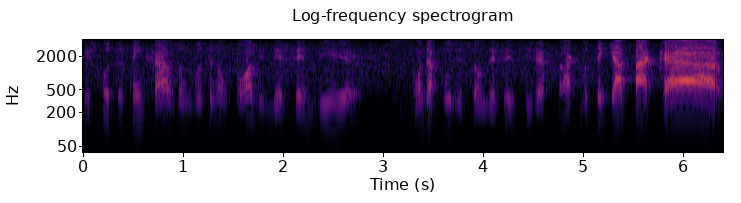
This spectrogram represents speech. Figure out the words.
escuta, tem casos onde você não pode defender, onde a posição defensiva é fraca, você tem que atacar.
